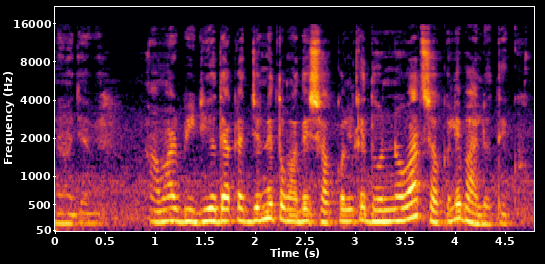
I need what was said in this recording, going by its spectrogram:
নেওয়া যাবে। আমার ভিডিও দেখার জন্য তোমাদের সকলকে ধন্যবাদ। সকলে ভালো থেকো।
